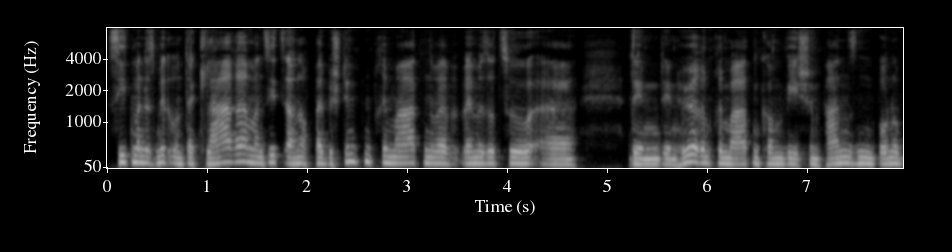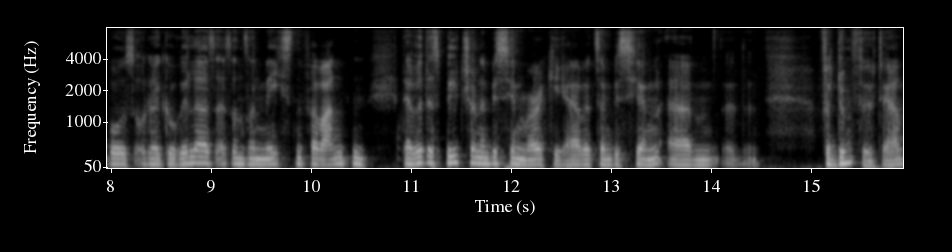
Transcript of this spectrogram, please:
sieht man das mitunter klarer. Man sieht es auch noch bei bestimmten Primaten, aber wenn wir so zu äh, den, den höheren Primaten kommen wie Schimpansen, Bonobos oder Gorillas als unseren nächsten Verwandten, da wird das Bild schon ein bisschen murky, ja, wird es ein bisschen ähm, verdümpfelt, ja.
